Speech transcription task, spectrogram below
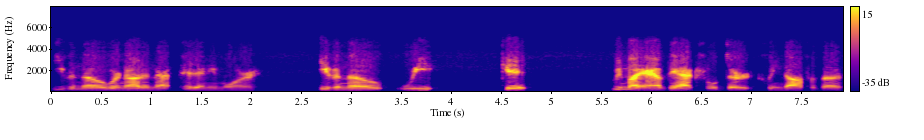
even though we're not in that pit anymore, even though we get, we might have the actual dirt cleaned off of us,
